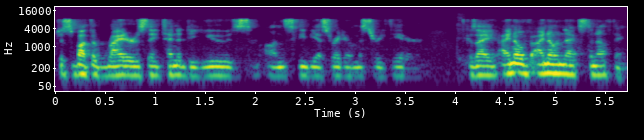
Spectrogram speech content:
just about the writers they tended to use on CBS Radio Mystery Theater. Because I I know I know next to nothing.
